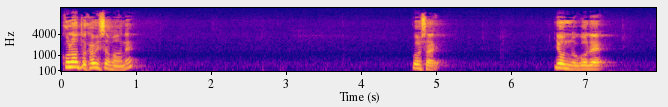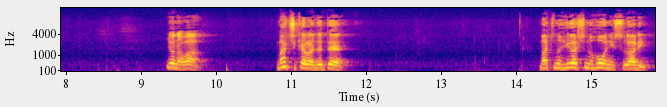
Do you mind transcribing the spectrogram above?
この後神様はねごめんなさい。4の5でヨナは町から出て町の東の方に座り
